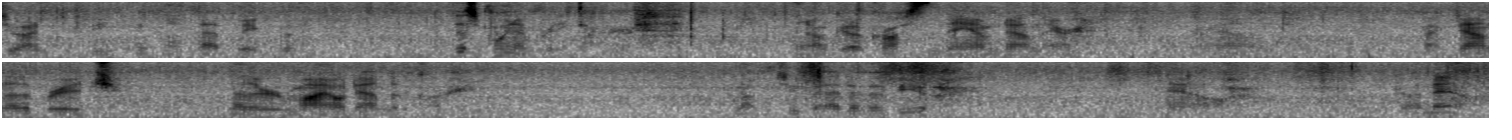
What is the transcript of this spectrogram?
200 feet. But at this point I'm pretty tired. Then I'll go across the dam down there, around, back down to the bridge, another mile down to the car. Not too bad of a view. Now, go down.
